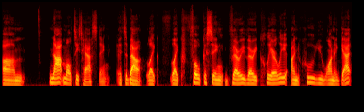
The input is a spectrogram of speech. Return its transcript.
um, not multitasking. It's about like like focusing very very clearly on who you want to get,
